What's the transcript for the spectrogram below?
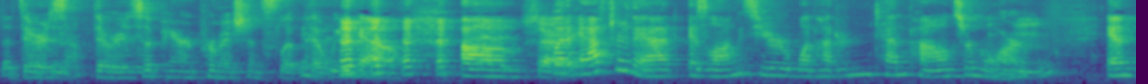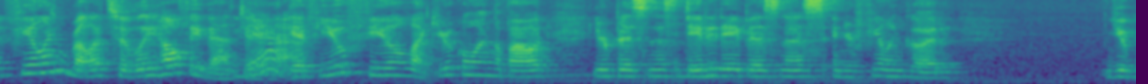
That's There's good to know. there is a parent permission slip that we have. Um, Sure. But after that, as long as you're 110 pounds or more Mhm. and feeling relatively healthy that day, Yeah. if you feel like you're going about your business, Mm-hmm. day to day business, and you're feeling good, you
